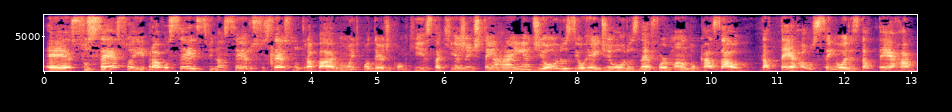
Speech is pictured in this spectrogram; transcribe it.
É, sucesso aí para vocês, financeiro, sucesso no trabalho, muito poder de conquista. Aqui a gente tem a rainha de ouros e o rei de ouros, né? Formando o casal da terra, os senhores da terra,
